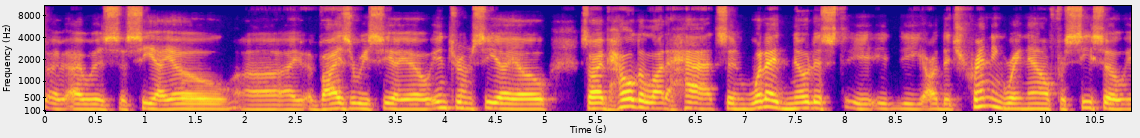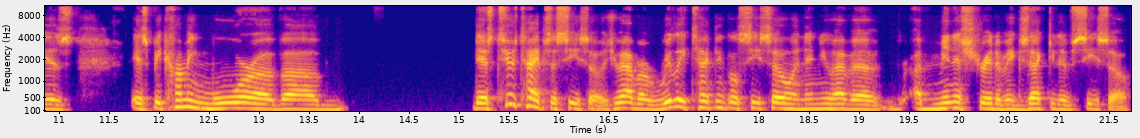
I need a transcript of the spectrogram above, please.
I was a CIO, uh, advisory CIO, interim CIO. So I've held a lot of hats. And what I've noticed the uh, the trending right now for CISO is is becoming more of um, there's two types of CISOs. You have a really technical CISO, and then you have a administrative executive CISO.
